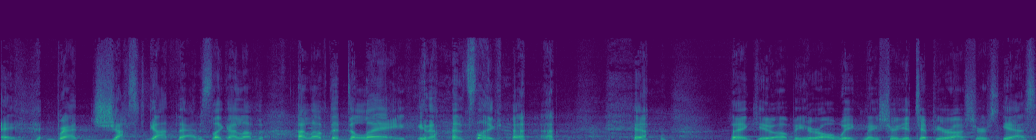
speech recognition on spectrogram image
a, Brad just got that. It's like I love, I love the delay. You know, it's like, yeah. Thank you. I'll be here all week. Make sure you tip your ushers. Yes.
